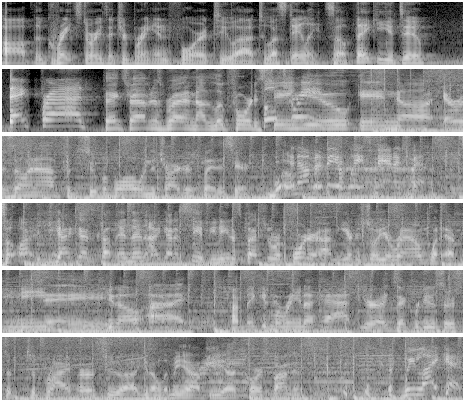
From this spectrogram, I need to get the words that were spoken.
of the great stories that you're bringing forward to, uh, to us daily. So thank you, you two. Thanks, Brad. Thanks for having us, Brad. And I look forward to Full seeing screen. you in uh, Arizona for the Super Bowl when the Chargers play this year. And I'm going to be in Waste Management. So uh, you guys got to come, and then I got to see if you need a special reporter. I'm here to show you around whatever you need. Hey. You know, I, I'm making Marina hat. Your exec producers to, to bribe her to, uh, you know, let me uh, be a correspondent. We like it.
